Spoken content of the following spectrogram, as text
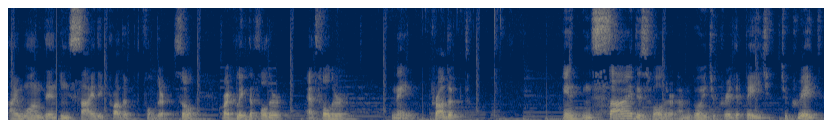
I want them inside a product folder. So right click the folder, add folder, name product. And inside this folder, I'm going to create a page to create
